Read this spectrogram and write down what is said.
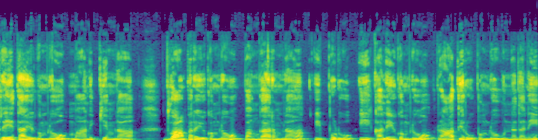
త్రేతాయుగంలో మాణిక్యంలా ద్వాపర యుగంలో బంగారంలా ఇప్పుడు ఈ కలియుగంలో రాతి రూపంలో ఉన్నదని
